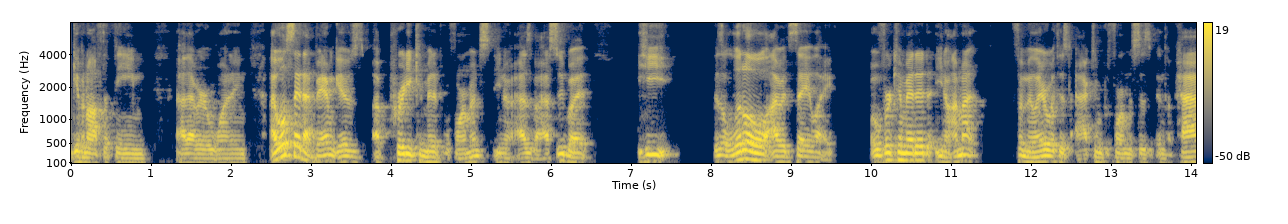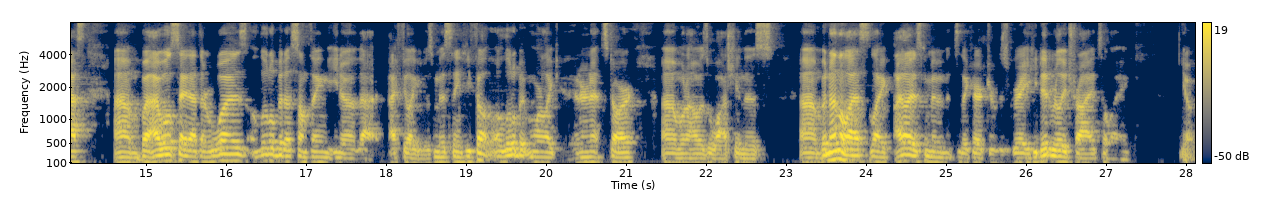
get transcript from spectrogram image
given off the theme uh, that we were wanting. I will say that Bam gives a pretty committed performance, you know, as Vasu, but he is a little, I would say, like overcommitted. You know, I'm not familiar with his acting performances in the past. Um, but I will say that there was a little bit of something, you know, that I feel like he was missing. He felt a little bit more like an internet star um, when I was watching this. Um, but nonetheless, like I thought his commitment to the character was great. He did really try to like, you know,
